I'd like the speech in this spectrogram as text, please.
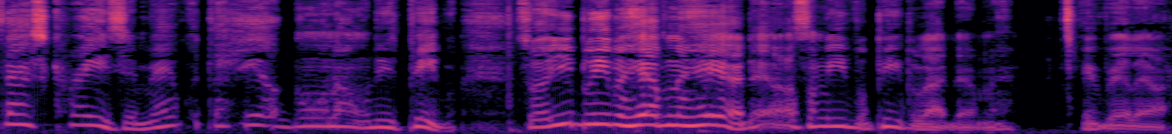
That's crazy, man. What the hell going on with these people? So you believe in heaven and hell, there are some evil people out there, man. They really are.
